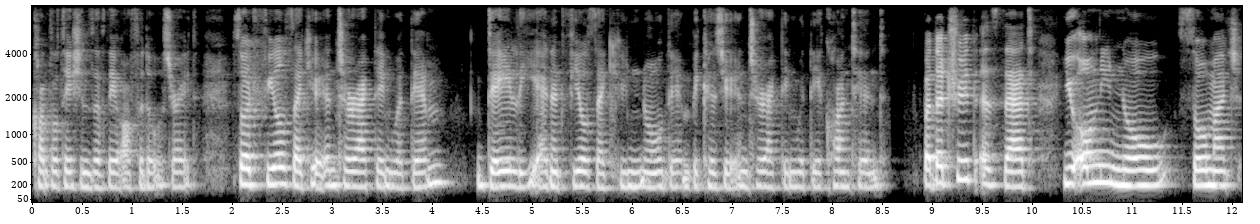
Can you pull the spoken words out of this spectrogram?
consultations if they offer those, right? So it feels like you're interacting with them daily and it feels like you know them because you're interacting with their content. But the truth is that you only know so much,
